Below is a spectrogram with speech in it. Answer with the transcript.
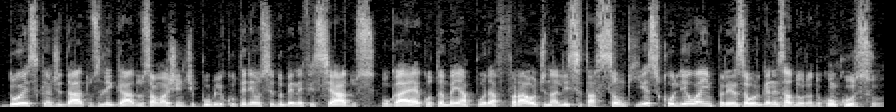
dois candidatos ligados a um agente público teriam sido beneficiados. O GAECO também apura fraude na licitação que escolheu a empresa organizadora do concurso.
